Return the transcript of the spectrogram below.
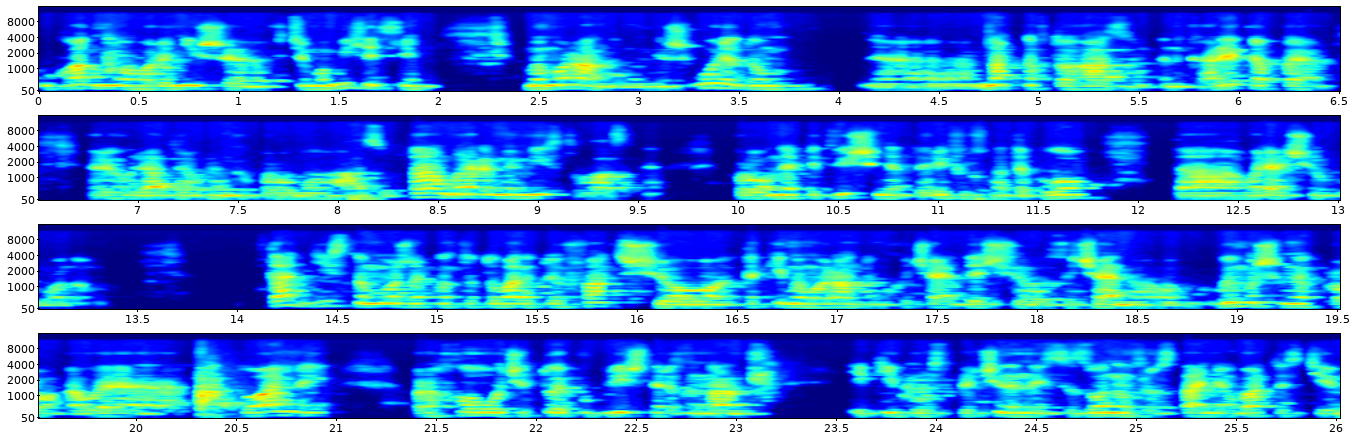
укладеного раніше в цьому місяці меморандуму між урядом, НАК «Нафтогазом», НКРКП, регулятором ринку природного газу та мерами міст, власне, про непідвищення тарифів на тепло та гарячу воду. Так дійсно можна констатувати той факт, що такий меморандум, хоча й дещо звичайно вимушений крок, але актуальний, враховуючи той публічний резонанс, який був спричинений сезонним зростанням вартості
